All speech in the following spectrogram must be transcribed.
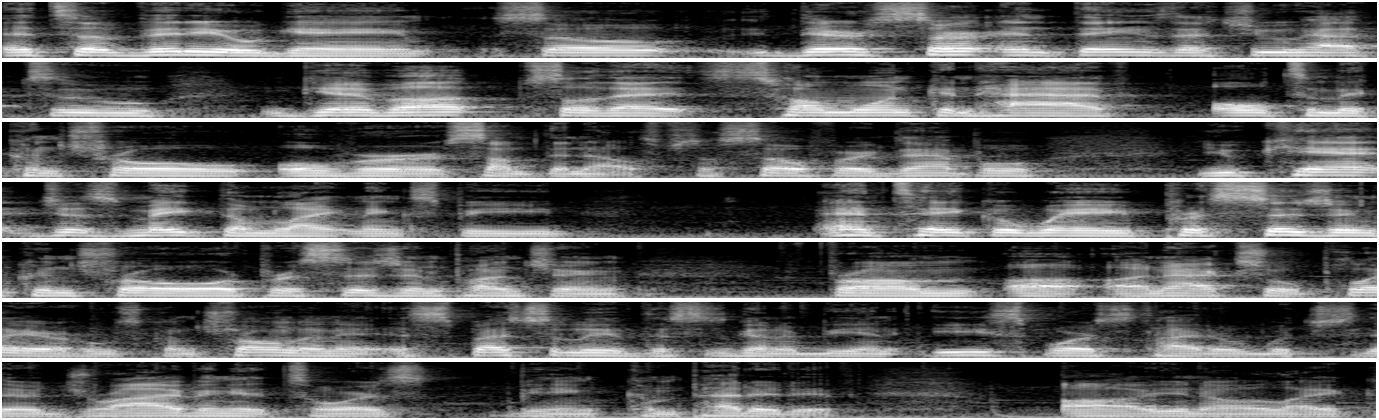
it's a video game, so there's certain things that you have to give up so that someone can have ultimate control over something else. So, so for example, you can't just make them lightning speed and take away precision control or precision punching from uh, an actual player who's controlling it, especially if this is going to be an esports title, which they're driving it towards being competitive, uh, you know, like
